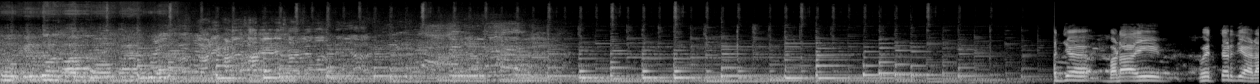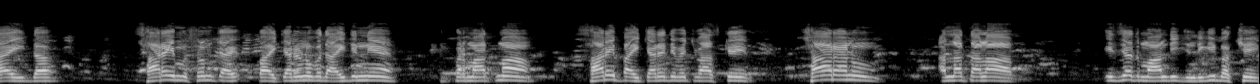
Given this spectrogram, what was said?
ਅੱਜ ਬੜਾ ਹੀ ਪਵਿੱਤਰ ਦਿਹਾੜਾ ਹੈ ਈਦ ਦਾ। ਸਾਰੇ ਮੁਸਲਮ ਭਾਈਚਾਰੇ ਨੂੰ ਵਧਾਈ ਦਿੰਨੇ ਆ ਪਰਮਾਤਮਾ ਸਾਰੇ ਭਾਈਚਾਰੇ ਦੇ ਵਿੱਚ ਵਾਸ ਕੇ ਸਾਰਿਆਂ ਨੂੰ ਅੱਲਾਹ ਤਾਲਾ ਇੱਜ਼ਤ ਮਾਨ ਦੀ ਜ਼ਿੰਦਗੀ ਬਖਸ਼ੇ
